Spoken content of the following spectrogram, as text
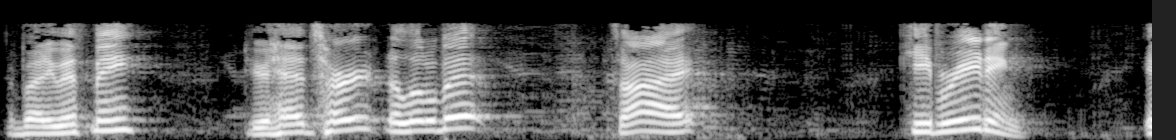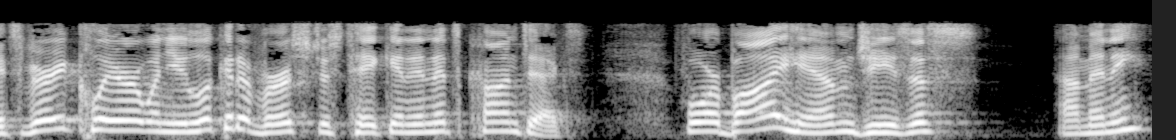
Everybody with me? Your heads hurt a little bit? It's all right. Keep reading. It's very clear when you look at a verse, just take it in its context. For by him, Jesus, how many?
